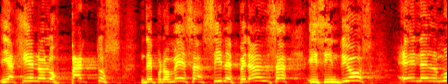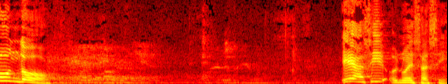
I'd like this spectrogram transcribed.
y ajeno a los pactos de promesa, sin esperanza y sin Dios en el mundo. ¿Es así o no es así?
